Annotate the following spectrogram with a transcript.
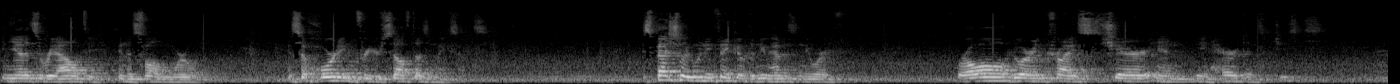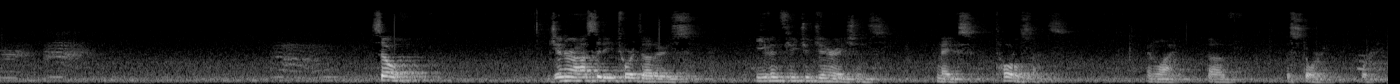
And yet it's a reality in this fallen world. And so hoarding for yourself doesn't make sense. Especially when you think of the new heavens and new earth, where all who are in Christ share in the inheritance of Jesus. So, generosity towards others, even future generations, makes total sense in light of the story we're in.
